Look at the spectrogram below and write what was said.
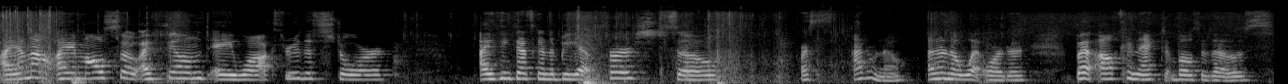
I am out, I am also, I filmed a walk through the store. I think that's gonna be at first, so, or, I don't know. I don't know what order, but I'll connect both of those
